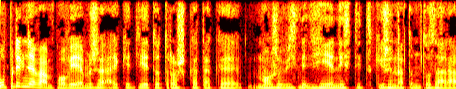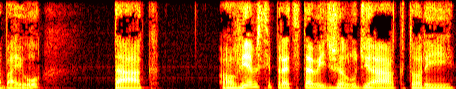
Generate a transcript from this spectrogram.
úprimne vám poviem, že aj keď je to troška také, môže vyznieť hygienisticky, že na tomto zarábajú, tak viem si predstaviť, že ľudia, ktorí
